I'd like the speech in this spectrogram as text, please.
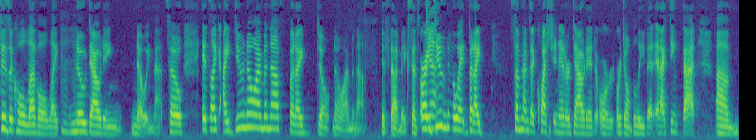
physical level, like, mm-hmm. no doubting knowing that. So it's like I do know I'm enough, but I don't know I'm enough, if that makes sense. Or I yeah. do know it, but I sometimes I question it or doubt it or or don't believe it. And I think that um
